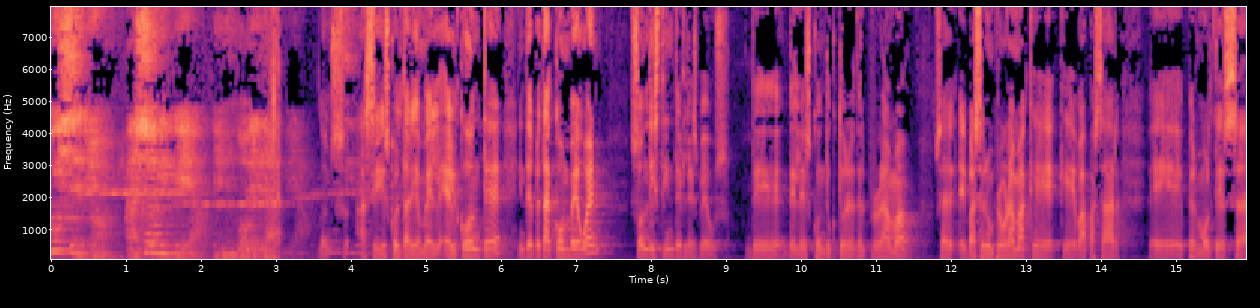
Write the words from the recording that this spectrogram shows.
Ui, senyor, això diu que era en un poder de doncs així escoltaríem el, el conte, interpretat com veuen, són distintes les veus de, de les conductores del programa. O sigui, va ser un programa que, que va passar eh, per moltes eh,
